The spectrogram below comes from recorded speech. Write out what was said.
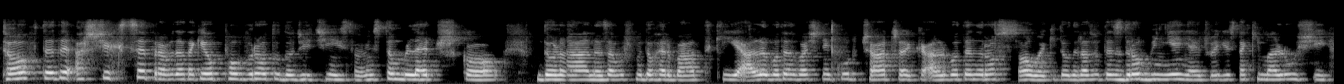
to wtedy aż się chce, prawda, takiego powrotu do dzieciństwa, więc to mleczko dolane, załóżmy do herbatki, albo ten właśnie kurczaczek, albo ten rosołek i to od razu te zdrobnienia i człowiek jest taki malusi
